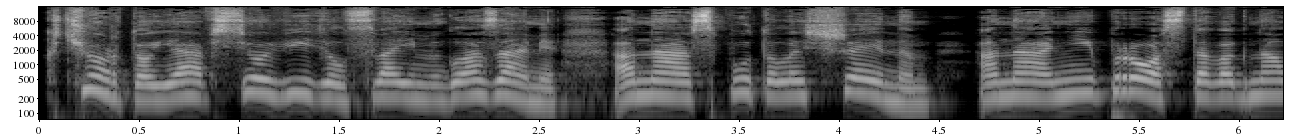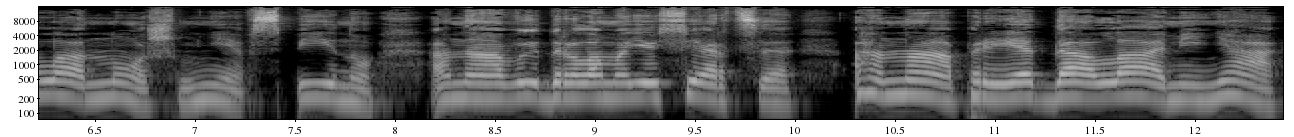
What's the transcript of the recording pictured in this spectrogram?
К черту, я все видел своими глазами. Она спуталась с Шейном. Она не просто вогнала нож мне в спину. Она выдрала мое сердце. Она предала меня.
